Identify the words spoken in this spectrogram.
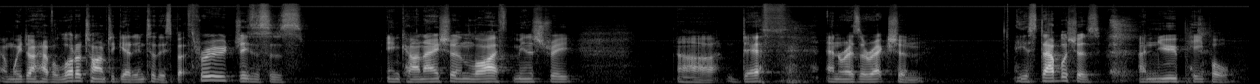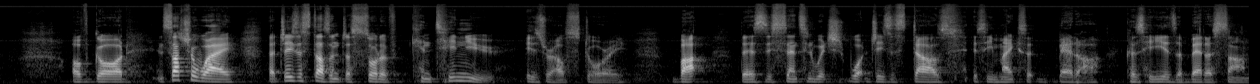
and we don't have a lot of time to get into this, but through Jesus' incarnation, life, ministry, uh, death, and resurrection, he establishes a new people of God in such a way that Jesus doesn't just sort of continue Israel's story, but there's this sense in which what Jesus does is he makes it better because he is a better son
